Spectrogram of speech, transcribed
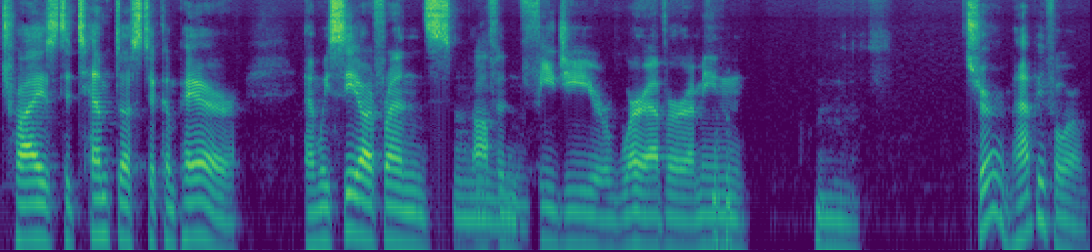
tries to tempt us to compare, and we see our friends often mm. Fiji or wherever. I mean, mm. sure, I'm happy for them.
